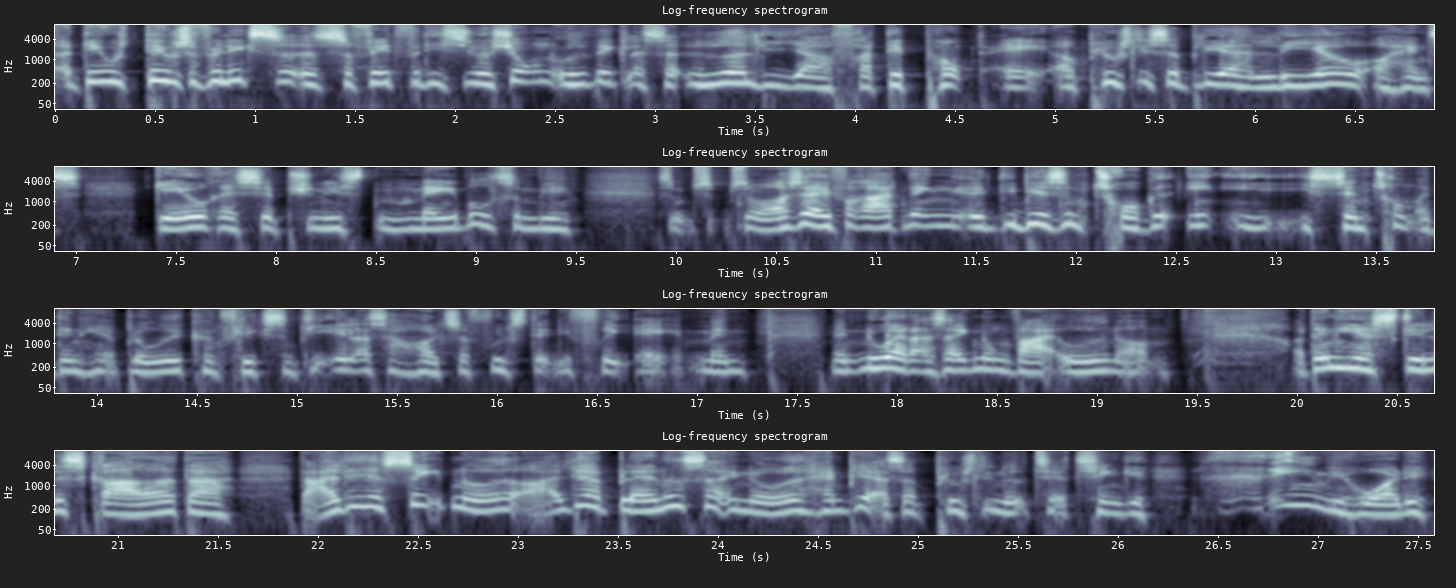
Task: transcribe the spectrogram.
og det, er jo, det er jo selvfølgelig ikke så, så fedt, fordi situationen udvikler sig yderligere fra det punkt af, og pludselig så bliver Leo og hans gavereceptionist Mabel, som, vi, som, som, som også er i forretningen, øh, de bliver simpelthen trukket ind i, i centrum af den her blodige konflikt, som de ellers har holdt sig fuldstændig fri af. Men, men nu er der altså ikke nogen vej udenom. Og den her stille skrædder, der, der aldrig har set noget, og aldrig har blandet sig i noget, han bliver altså pludselig nødt til at tænke rimelig hurtigt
